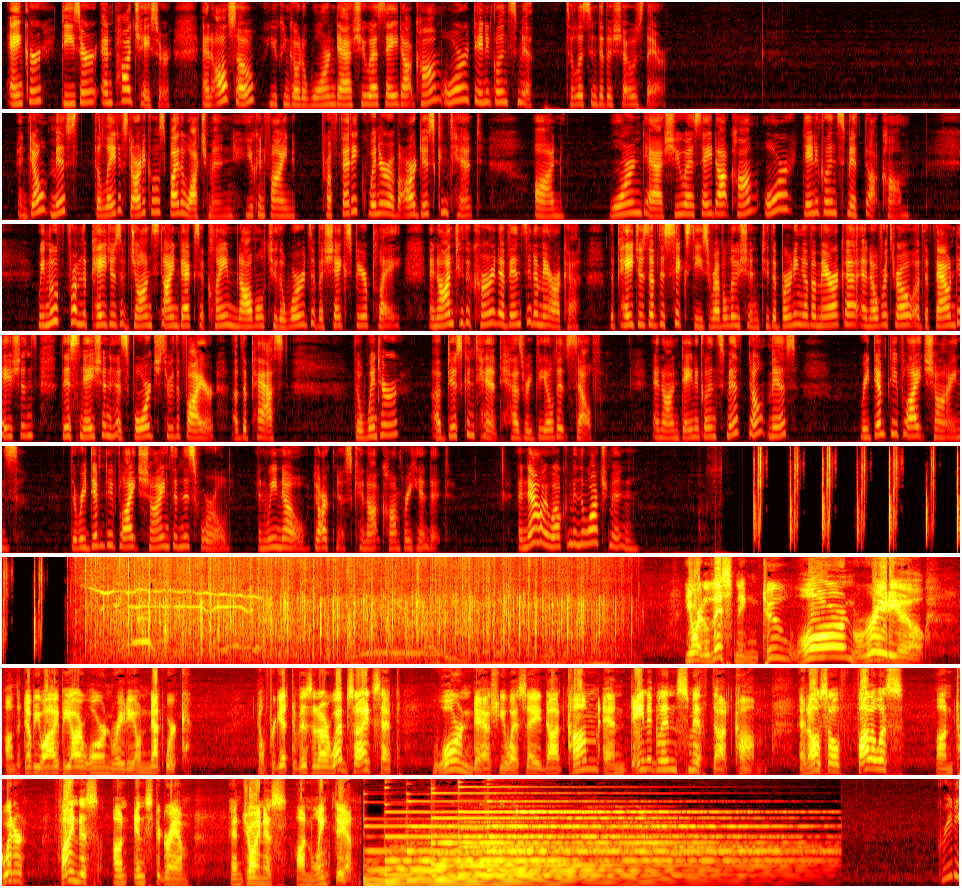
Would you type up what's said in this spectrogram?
Anchor, Deezer, and Podchaser. And also, you can go to warn-usa.com or Dana Glenn Smith to listen to the shows there. And don't miss the latest articles by the Watchman. You can find Prophetic Winter of Our Discontent on warn-usa.com or danaglennsmith.com. We move from the pages of John Steinbeck's acclaimed novel to the words of a Shakespeare play, and on to the current events in America, the pages of the 60s revolution to the burning of America and overthrow of the foundations this nation has forged through the fire of the past. The winter of discontent has revealed itself. And on Dana Glenn Smith, don't miss Redemptive Light Shines. The redemptive light shines in this world, and we know darkness cannot comprehend it. And now I welcome in the Watchman. You are listening to Warn Radio on the WIBR Warn Radio Network. Don't forget to visit our websites at warn-usa.com and danaglennsmith.com. And also follow us on Twitter, find us on Instagram, and join us on LinkedIn.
